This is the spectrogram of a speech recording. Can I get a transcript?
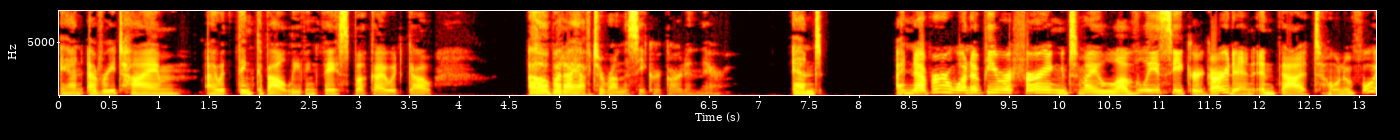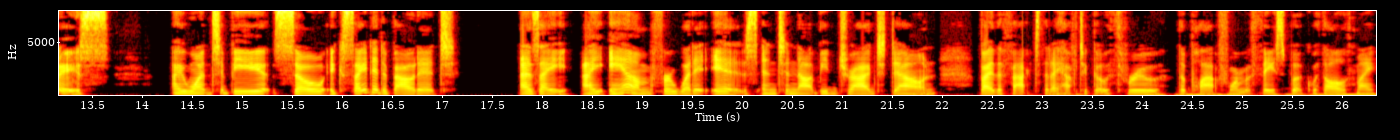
And every time I would think about leaving Facebook, I would go, Oh, but I have to run the secret garden there. And I never want to be referring to my lovely secret garden in that tone of voice. I want to be so excited about it as I, I am for what it is and to not be dragged down by the fact that I have to go through the platform of Facebook with all of my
